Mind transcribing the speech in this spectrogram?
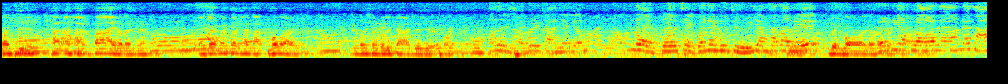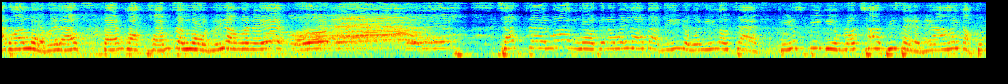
บางทีทานอาหารใต้อะไรเงี้ยอ๋อเราก็ไม่ค่อยถนัดเท่าไหร่จะต้องใช้บริการเยอะๆหน่อยนะอ๋อก็เลยใช้บริการเยอะๆหน่อยแล้วโหลดโปรเจกต์ไว้ในมือถือหรือยังคะตอนนี้ เรียบร้อยแล้วเรียบร้อยแล้วนะคะ ถ้าโหลดไว้แล้ว แฟนคลับพร้อมจะโหลดหรือยังวันนี้โห เราแจกคริสปี้ครีมรสชาติพิเศษนะคะให้กับทุก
